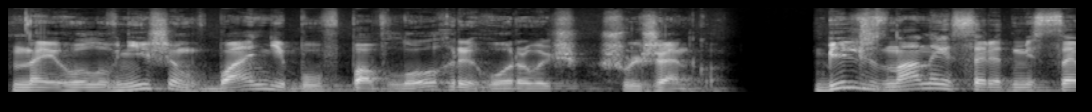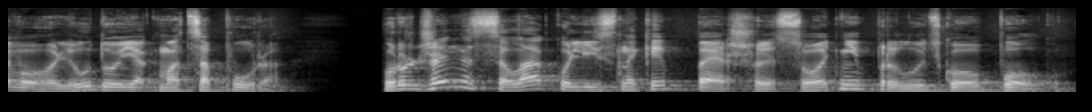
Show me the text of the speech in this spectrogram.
Найголовнішим в банді був Павло Григорович Шульженко, більш знаний серед місцевого люду як Мацапура, уродженець села Колісники першої сотні Прилуцького полку.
